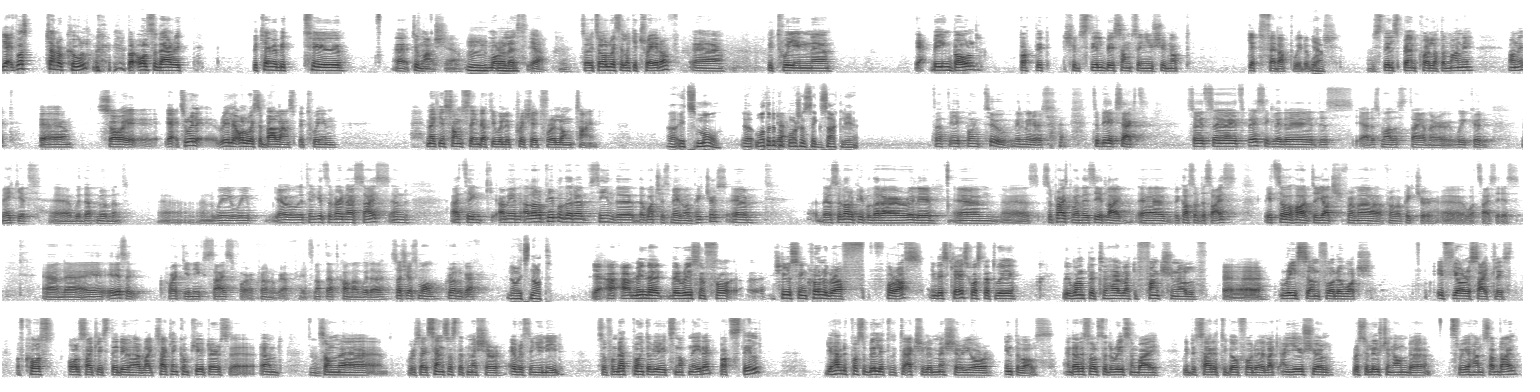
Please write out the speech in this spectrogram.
yeah, it was kind of cool, but also there it became a bit too uh, too, too, much, much yeah. mm, more mm. or less, yeah. Mm. So it's always like a trade-off uh, between uh, yeah, being bold, but it should still be something you should not get fed up with the watch. Yeah. You still spend quite a lot of money on it. Uh, so it, yeah, it's really really always a balance between making something that you will appreciate for a long time. Uh, it's small. Uh, what are the yeah. proportions exactly? 38.2 millimeters, to be exact. So it's uh, it's basically the this yeah the smallest diameter we could make it uh, with that movement. Uh, and we we yeah we think it's a very nice size and I think I mean a lot of people that have seen the the watches maybe on pictures. Um, there's a lot of people that are really um, uh, surprised when they see it live uh, because of the size. It's so hard to judge from a from a picture uh, what size it is, and uh, it, it is a quite unique size for a chronograph. It's not that common with a such a small chronograph. No, it's not. Yeah, I, I mean the the reason for uh, choosing chronograph for us in this case was that we we wanted to have like a functional uh, reason for the watch if you're a cyclist. Of course, all cyclists they do have like cycling computers uh, and mm. some uh, would say sensors that measure everything you need. So from that point of view, it's not needed, but still, you have the possibility to actually measure your intervals, and that is also the reason why we decided to go for the like unusual resolution on the three-hand subdial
